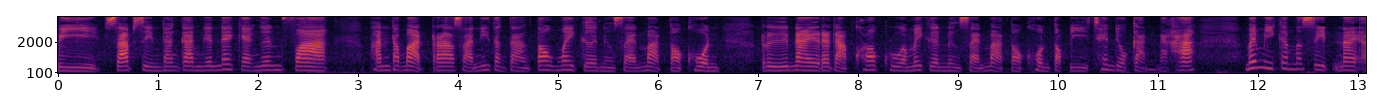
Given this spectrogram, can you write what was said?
ปี ทรัพย์สินทางการเงินได้แก่เงินฝาก พันธบัตรตราสารหนี้ต่างๆ ต้องไม่เกิน 1 0 0 0 0แบาทต่อคน หรือในระดับครอบครัวไม่เกิน 1 0 0 0 0แบาทต่อคนต่อปีเช่นเดียวกันนะคะ ไม่มีกรรมสิทธิ์ในอ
